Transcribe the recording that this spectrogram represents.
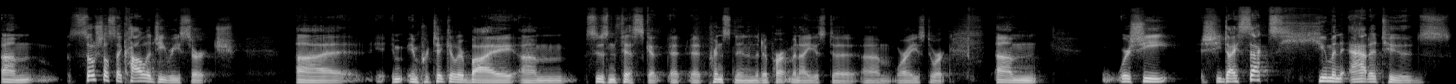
um, social psychology research, uh, in, in, particular by um, Susan Fiske at, at, at, Princeton in the department I used to, um, where I used to work, um, where she she dissects human attitudes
